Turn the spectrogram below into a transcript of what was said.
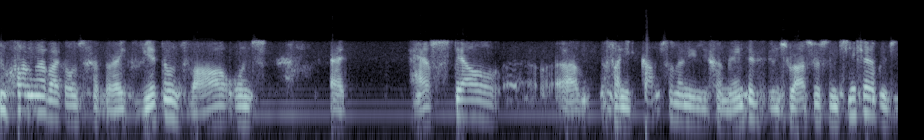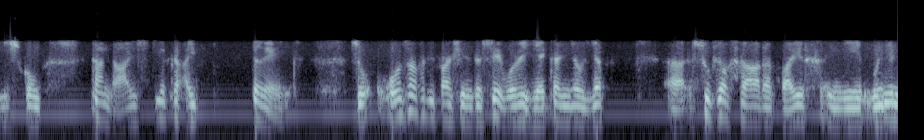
toegange wat ons gebruik weet ons waar ons uh, herstel uh, van die kapsel en die ligamente. En so as ons in sekere posisies kom kan daai steke uittrek. So ons het vir die pasiënte sê, hoor jy kan jou heup uh soveel grade buig en jy moenie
